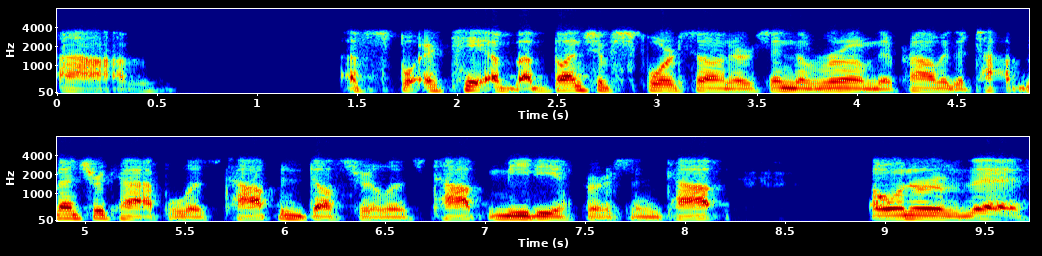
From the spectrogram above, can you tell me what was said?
um, a, sport, a bunch of sports owners in the room, they're probably the top venture capitalists, top industrialists, top media person, top owner of this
